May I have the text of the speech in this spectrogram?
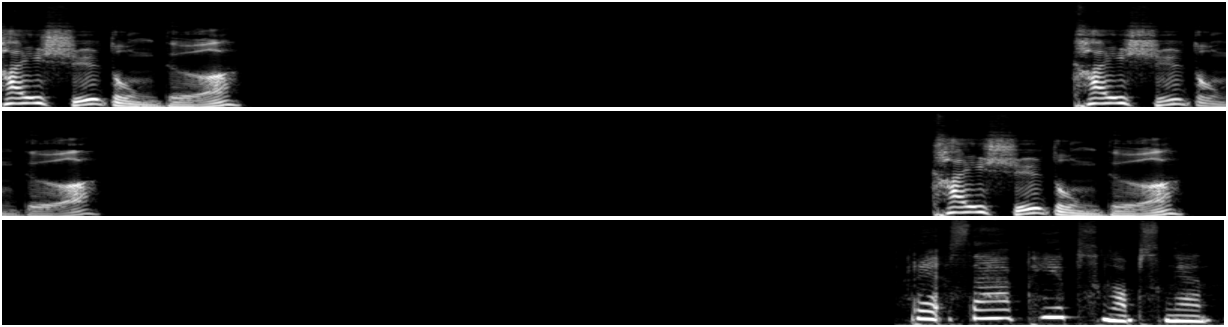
开始懂得，开始懂得，开始懂得。เรซาเพียบสงบสั。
